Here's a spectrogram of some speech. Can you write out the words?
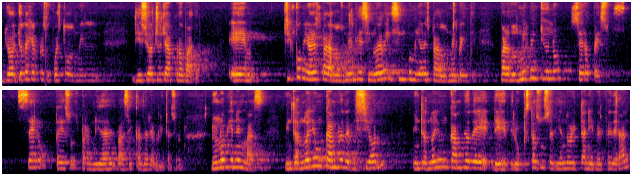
yo, yo dejé el presupuesto 2018 ya aprobado. Eh, 5 millones para 2019 y 5 millones para 2020. Para 2021, cero pesos. Cero pesos para unidades básicas de rehabilitación. No, no vienen más. Mientras no haya un cambio de visión, mientras no haya un cambio de, de, de lo que está sucediendo ahorita a nivel federal,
